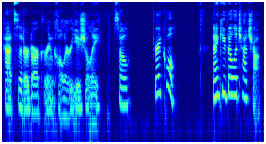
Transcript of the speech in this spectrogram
hats that are darker in color usually. So very cool. Thank you, Village Hat Shop.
